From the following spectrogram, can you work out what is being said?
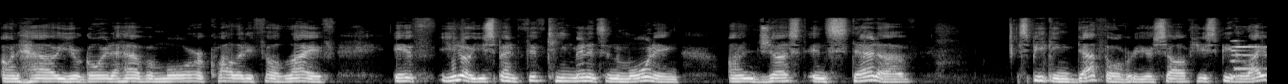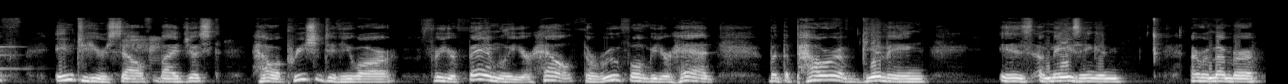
on how you're going to have a more quality filled life if, you know, you spend 15 minutes in the morning on just instead of speaking death over yourself, you speak life into yourself by just how appreciative you are for your family, your health, the roof over your head. But the power of giving is amazing. And I remember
